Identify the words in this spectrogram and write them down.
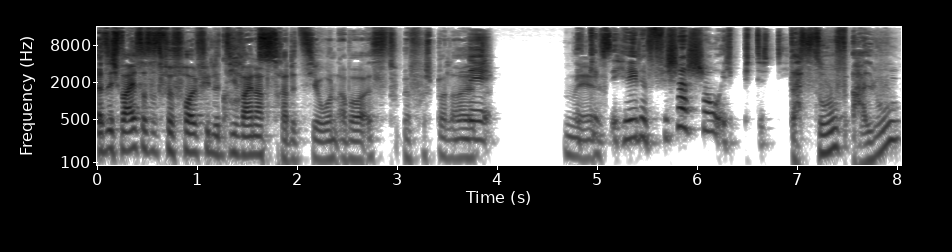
Also ich weiß, das ist für voll viele die Gott. Weihnachtstradition, aber es tut mir furchtbar leid. Nee. Nee. Gibt's Helene Fischer Show? Ich bitte dich. Das so, hallo?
